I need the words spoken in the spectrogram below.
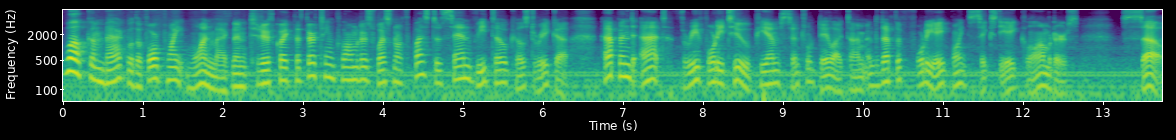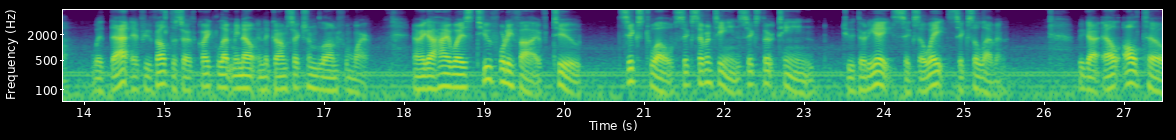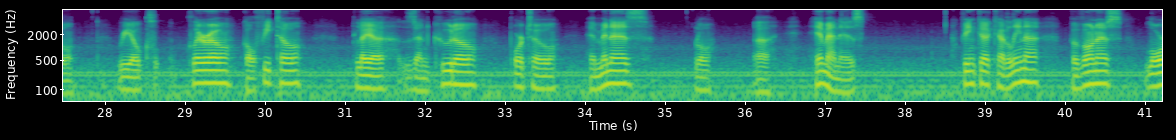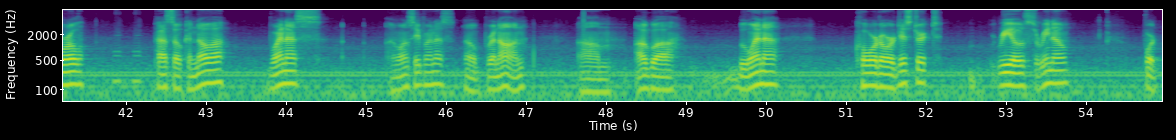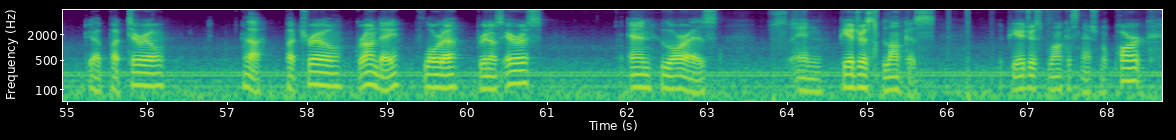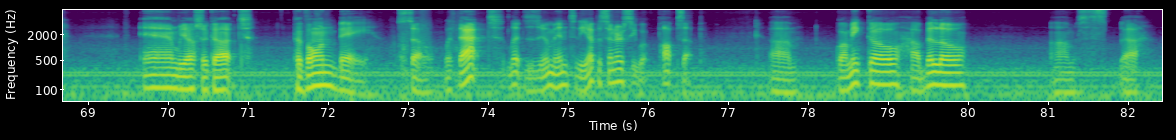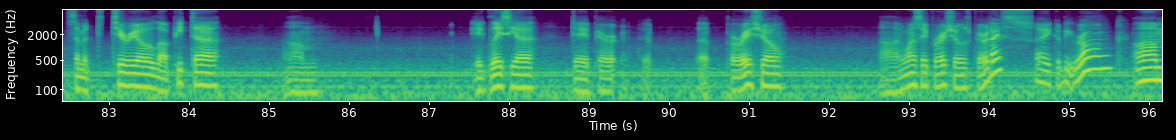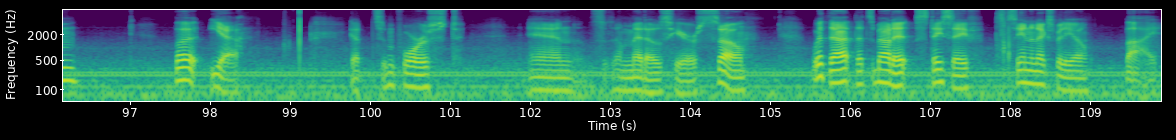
Welcome back with a 4.1 magnitude earthquake that 13 kilometers west northwest of San Vito, Costa Rica. Happened at 3:42 p.m. Central Daylight Time and a depth of 48.68 kilometers. So, with that, if you felt this earthquake, let me know in the comment section below and from where. And we got highways 245, 2, 612, 617, 613, 238, 608, 611. We got El Alto, Rio Cl Claro, Golfito, Playa Zancudo, Porto Jimenez, uh, Jimenez, Finca Catalina, Pavones, Laurel, Paso Canoa, Buenas, I want to say Buenas, no, Brenan, um, Agua Buena, Corridor District, Rio Sereno, Port, uh, Potero, uh, Potrero Grande, Florida, Buenos Aires, and Juarez, and Piedras Blancas, the Piedras Blancas National Park, and we also got Pavon Bay. So, with that, let's zoom into the epicenter, see what pops up. Um, Guamico, Habilo, um, uh, Cementerio La Pita, um, Iglesia de per, uh, Paraíso. Uh, I want to say Paraíso's Paradise. I could be wrong. Um, but yeah, got some forest and some meadows here. So, with that, that's about it. Stay safe. See you in the next video. Bye.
